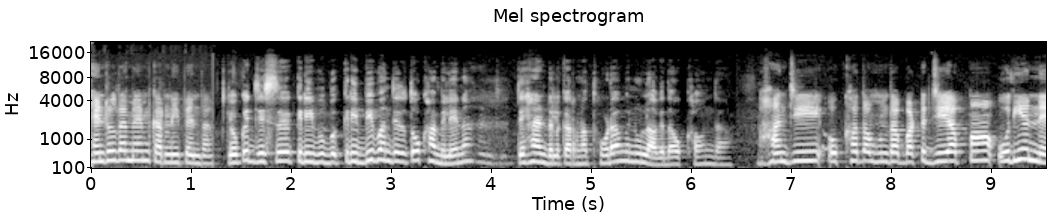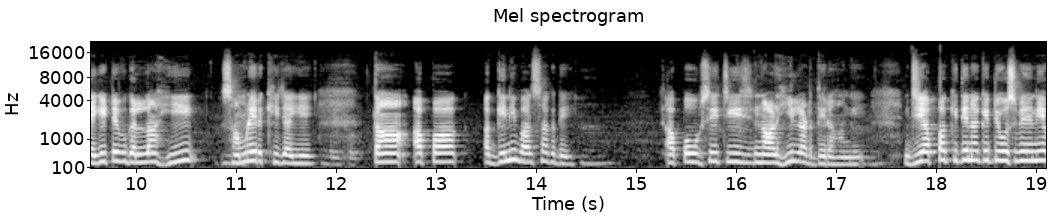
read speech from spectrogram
ਹੈਂਡਲ ਤਾਂ ਮੈਮ ਕਰਨਾ ਹੀ ਪੈਂਦਾ। ਕਿਉਂਕਿ ਜਿਸ ਕਰੀਬ ਕਰੀਬੀ ਬੰਦੇ ਤੋਂ ਧੋਖਾ ਮਿਲੇ ਨਾ ਤੇ ਹੈਂਡਲ ਕਰਨਾ ਥੋੜਾ ਮੈਨੂੰ ਲੱਗਦਾ ਔਖਾ ਹੁੰਦਾ। ਹਾਂਜੀ ਔਖਾ ਤਾਂ ਹੁੰਦਾ ਬਟ ਜੇ ਆਪਾਂ ਉਹਦੀਆਂ 네ਗੇਟਿਵ ਗੱਲਾਂ ਹੀ ਸਾਹਮਣੇ ਰੱਖੀ ਜਾਈਏ ਤਾਂ ਆਪਾਂ ਅੱਗੇ ਨਹੀਂ ਵੱਧ ਸਕਦੇ। ਆਪਾਂ ਉਸੇ ਚੀਜ਼ ਨਾਲ ਹੀ ਲੜਦੇ ਰਹਾਂਗੇ। ਜੇ ਆਪਾਂ ਕਿਤੇ ਨਾ ਕਿਤੇ ਉਸ ਵੇਲੇ ਦੀਆਂ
